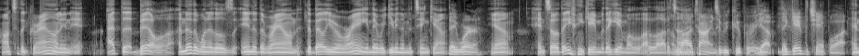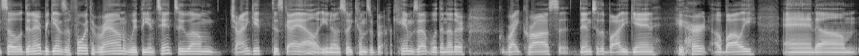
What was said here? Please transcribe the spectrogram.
onto the ground. And it, at the bell, another one of those end of the round, the bell even rang and they were giving him a 10 count. They were. yeah. And so they even gave, they gave him a, a lot of time, a lot of time. to recuperate. Yeah, they gave the champ a lot. And so Donaire begins the fourth round with the intent to um trying to get this guy out, you know. So he comes comes up with another right cross, then to the body again. He hurt Oubaali, and um,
